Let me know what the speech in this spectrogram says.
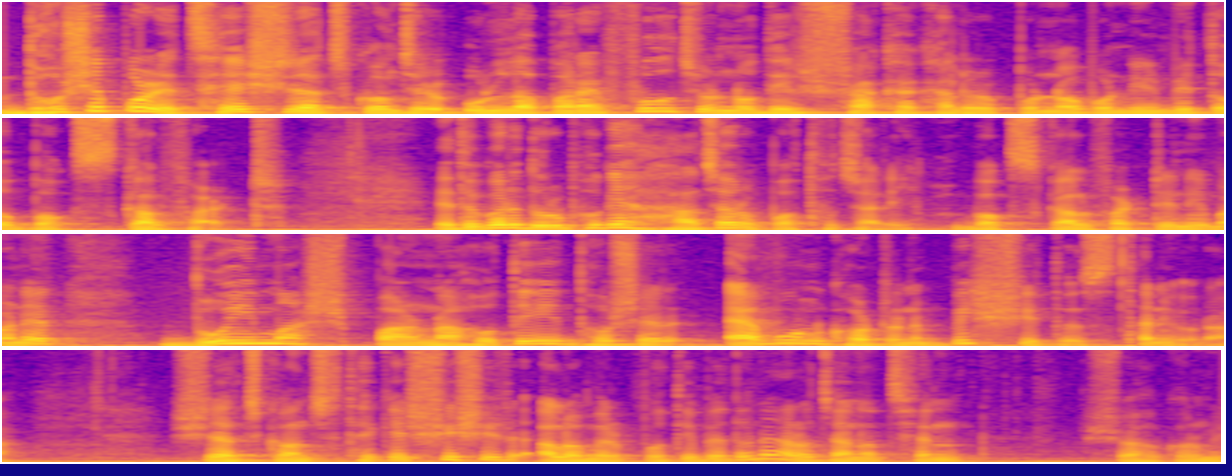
ধসে পড়েছে সিরাজগঞ্জের উল্লাপাড়ায় ফুলচুর নদীর শাখা খালের উপর নবনির্মিত বক্স কালফার্ট এতে করে দুর্ভোগে হাজারো পথচারী। বক্স কালফার্টটি নির্মাণের দুই মাস পার না হতেই ধসের এমন ঘটনা বিস্মিত স্থানীয়রা। সিরাজগঞ্জ থেকে শিশির আলমের প্রতিবেদনে আরও জানাচ্ছেন সহকর্মী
